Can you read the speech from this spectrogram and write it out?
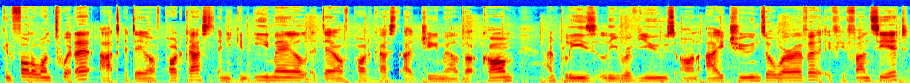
You can follow on Twitter at A Day Of Podcast and you can email a day of podcast at gmail.com. And please leave reviews on iTunes or wherever if you fancy it.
